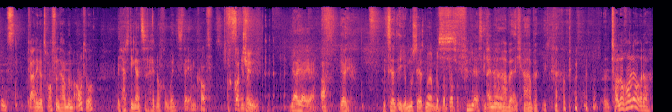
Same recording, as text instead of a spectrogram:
uns gerade getroffen haben im Auto. Ich hatte die ganze Zeit noch Wednesday im Kopf. Ach Gottchen. Ja, ja, ja. Ach, ja, ja. Jetzt, ich musste erstmal. Ich finde es Ich eine habe, ich habe, ich habe. äh, tolle Rolle, oder?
